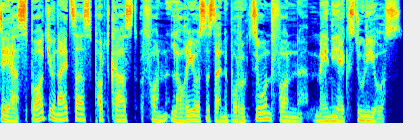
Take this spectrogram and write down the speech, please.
Der Sport Unites Podcast von Laureus ist eine Produktion von Maniac Studios.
